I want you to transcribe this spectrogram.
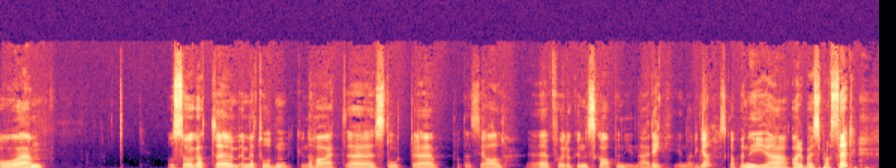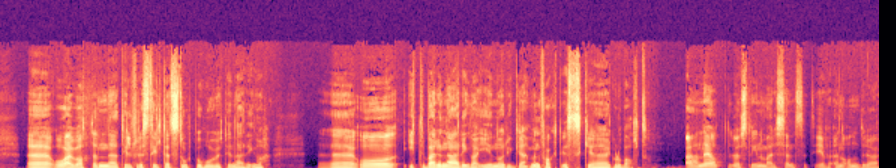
Og um, hun så at metoden kunne ha et stort potensial Eh, for å kunne skape ny næring i Norge. Skape nye arbeidsplasser. Eh, og òg at den tilfredsstilte et stort behov ute i næringa. Eh, og ikke bare næringa i Norge, men faktisk globalt. Jeg er at løsningen er mer sensitiv enn andre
